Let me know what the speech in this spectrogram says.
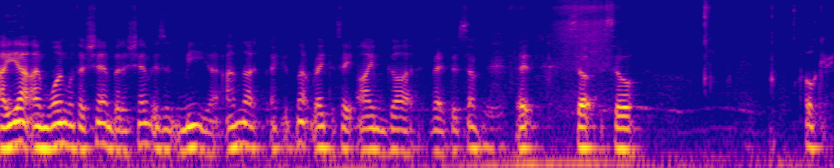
Uh, yeah, I'm one with Hashem, but Hashem isn't me. I, I'm not. Like, it's not right to say I'm God. Right? There's some. Right? So so. Okay.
